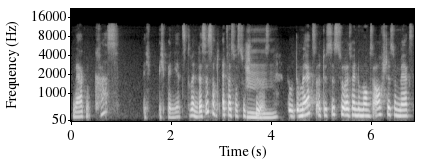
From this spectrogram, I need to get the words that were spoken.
merken, krass, ich, ich bin jetzt drin. Das ist auch etwas, was du spürst. Mhm. Du, du merkst, das ist so, als wenn du morgens aufstehst und merkst,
